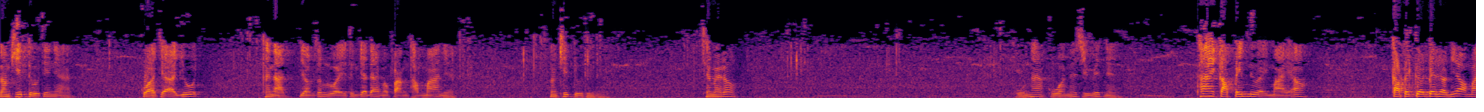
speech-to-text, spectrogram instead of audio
ลองคิดดูที่เนี่ย กว่าจะอายุขนาดยอมสำรวยถึงจะได้มาฟังธรรมะเนี่ยลองคิดดูทีเนี่ยใช่ไหมล่ะโหน่ากลัวนะชีวิตเนี่ย ถ้าให้กลับไปเหนื่อยใหม่ เอ้ากลับไปเกิดเป็นแบบนี้เอาไหม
